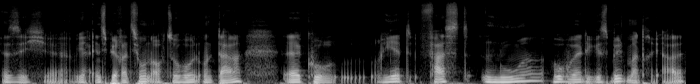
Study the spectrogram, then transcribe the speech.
sich äh, ja, Inspiration auch zu holen. Und da äh, kuriert fast nur hochwertiges Bildmaterial.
